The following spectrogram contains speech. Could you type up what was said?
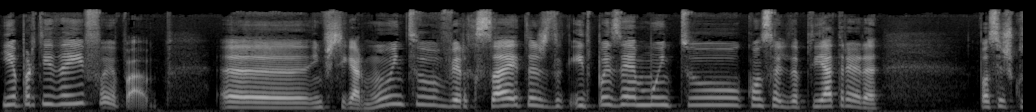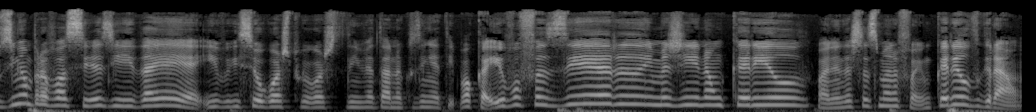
e a partir daí foi uh, investigar muito, ver receitas de, e depois é muito o conselho da pediatra era vocês cozinham para vocês e a ideia é, e isso eu gosto porque eu gosto de inventar na cozinha, é tipo, ok, eu vou fazer, imagina um caril, olha, nesta semana foi um caril de grão,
